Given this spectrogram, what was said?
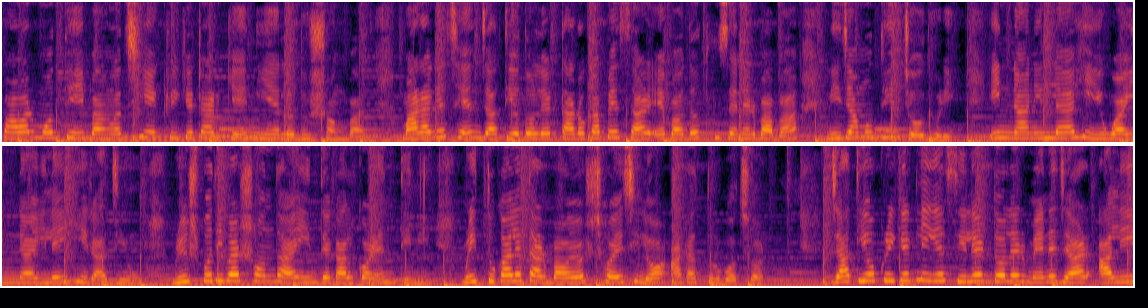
পাওয়ার মধ্যেই বাংলাদেশি এক ক্রিকেটারকে নিয়ে এলো দুঃসংবাদ। মারা গেছেন জাতীয় দলের তারকা পেসার এবাদত হোসেনের বাবা নিজামুদ্দিন চৌধুরী। ইন্না নিল্লাহি ওয়া ইন্না ইলেইহি রাজিউন। বৃহস্পতিবার সন্ধ্যায় ইন্তেকাল করেন তিনি। মৃত্যুকালে তার বয়স হয়েছিল আটাত্তর বছর। জাতীয় ক্রিকেট লিগে সিলেট দলের ম্যানেজার আলী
